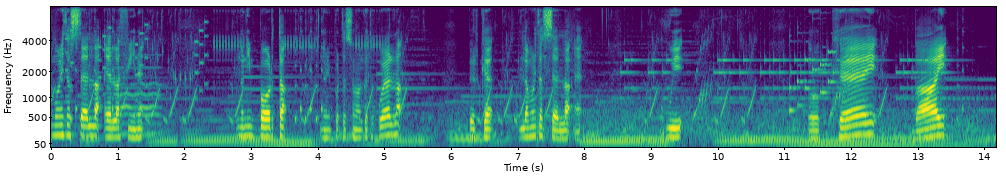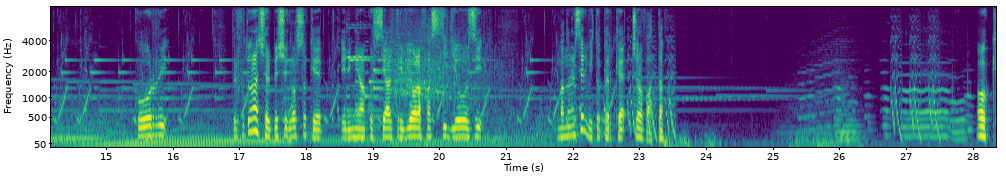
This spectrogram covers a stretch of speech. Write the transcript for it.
moneta stella è alla fine non importa non importa se ho mancato quella perché la moneta stella è qui ok vai corri per fortuna c'è il pesce grosso che elimina questi altri viola fastidiosi ma non è servito perché ce l'ho fatta Ok,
